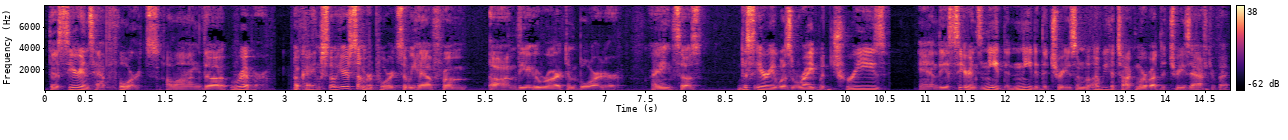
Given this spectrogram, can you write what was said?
the Assyrians have forts along the river. Okay, so here's some reports that we have from um, the Urartu border, right? So this area was ripe with trees, and the Assyrians needed needed the trees, and we could talk more about the trees after. But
